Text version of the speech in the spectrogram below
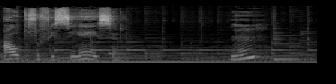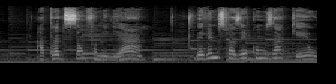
A autossuficiência? Hum? A tradição familiar? Devemos fazer como Zaqueu,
